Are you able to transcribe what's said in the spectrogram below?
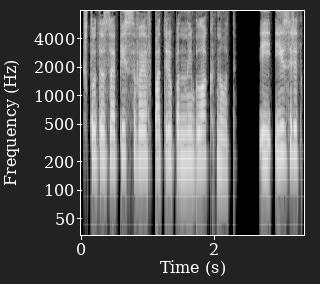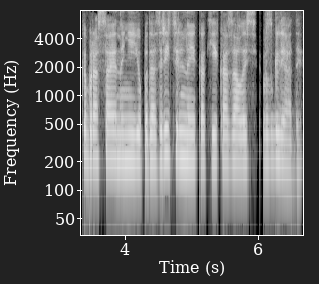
что-то записывая в потрепанный блокнот и изредка бросая на нее подозрительные, как ей казалось, взгляды.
